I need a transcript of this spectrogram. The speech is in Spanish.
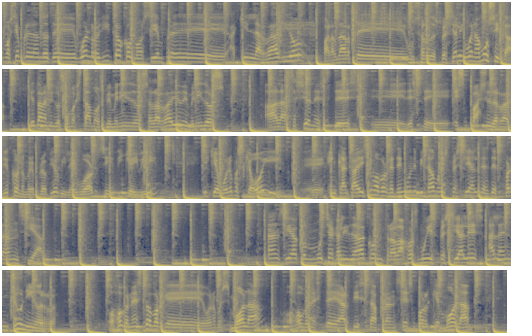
como siempre dándote buen rollito, como siempre aquí en la radio para darte un saludo especial y buena música. ¿Qué tal amigos? ¿Cómo estamos? Bienvenidos a la radio, bienvenidos a las sesiones de, eh, este espacio de radio con nombre propio, Billy World, sí, DJB. Y que bueno, pues que hoy eh, encantadísimo porque tengo un invitado muy especial desde Francia. Francia con mucha calidad, con trabajos muy especiales, Alan Junior. Ojo con esto porque, bueno, pues mola. Ojo con este artista francés porque mola.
